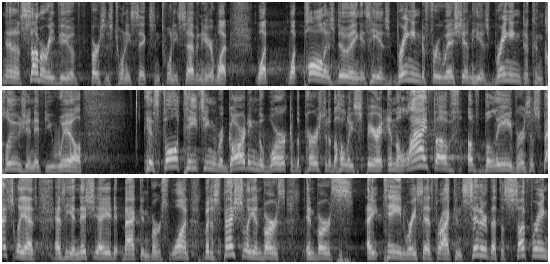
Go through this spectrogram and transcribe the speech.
In a summary view of verses 26 and 27 here, what, what, what Paul is doing is he is bringing to fruition, he is bringing to conclusion, if you will, his full teaching regarding the work of the person of the Holy Spirit in the life of, of believers, especially as, as he initiated it back in verse 1, but especially in verse, in verse 18, where he says, For I consider that the suffering,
